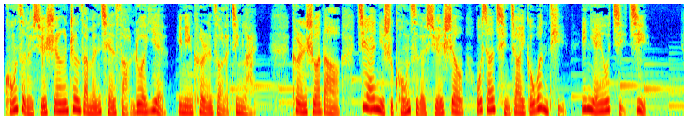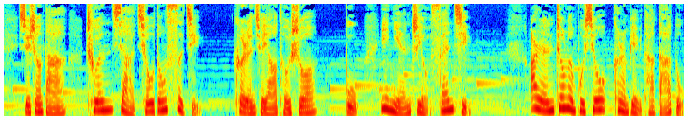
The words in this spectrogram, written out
孔子的学生正在门前扫落叶，一名客人走了进来。客人说道：“既然你是孔子的学生，我想请教一个问题。”一年有几季？学生答：春夏秋冬四季。客人却摇头说：不，一年只有三季。二人争论不休，客人便与他打赌：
